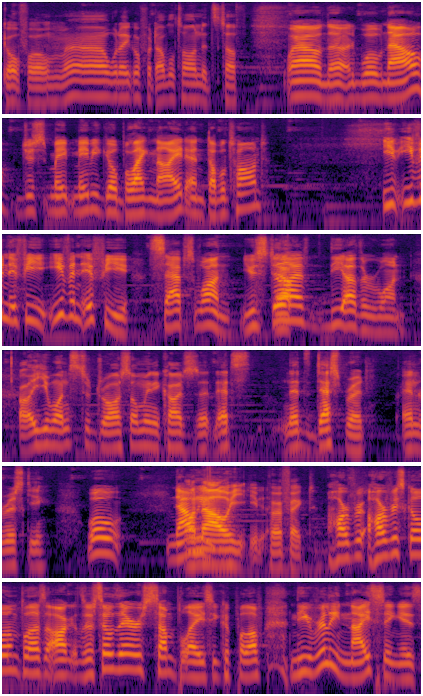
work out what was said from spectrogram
go for. Uh, would I go for double taunt? It's tough. Well, no, well now just may, maybe go Black Knight and double taunt. E- even if he even if he saps one, you still Yeah. have the other one. Oh, he wants to draw so many cards. That, that's that's desperate and risky. Well, now oh, he, now he, he- perfect. Harv- Harvest Golem plus Aug- there- so there's some plays he could pull off. And the really nice thing is,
